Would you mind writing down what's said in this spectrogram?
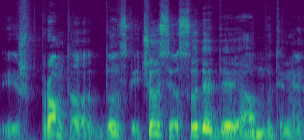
iš prompto du skaičius, juos sudedi, outputini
